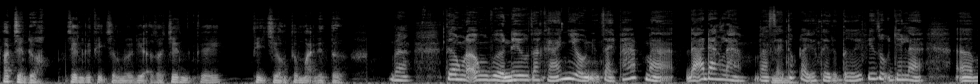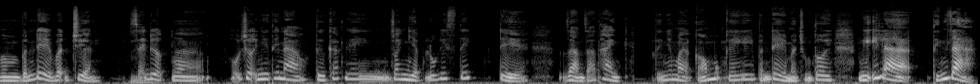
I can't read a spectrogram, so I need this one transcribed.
phát triển được trên cái thị trường nội địa rồi trên cái thị trường thương mại điện tử. Vâng, thưa ông là ông vừa nêu ra khá nhiều những giải pháp mà đã đang làm và sẽ ừ. thúc đẩy trong thời gian tới. Ví dụ như là uh, vấn đề vận chuyển ừ. sẽ được uh, hỗ trợ như thế nào từ các cái doanh nghiệp logistics để giảm giá thành. Thế nhưng mà có một cái vấn đề mà chúng tôi nghĩ là thính giả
